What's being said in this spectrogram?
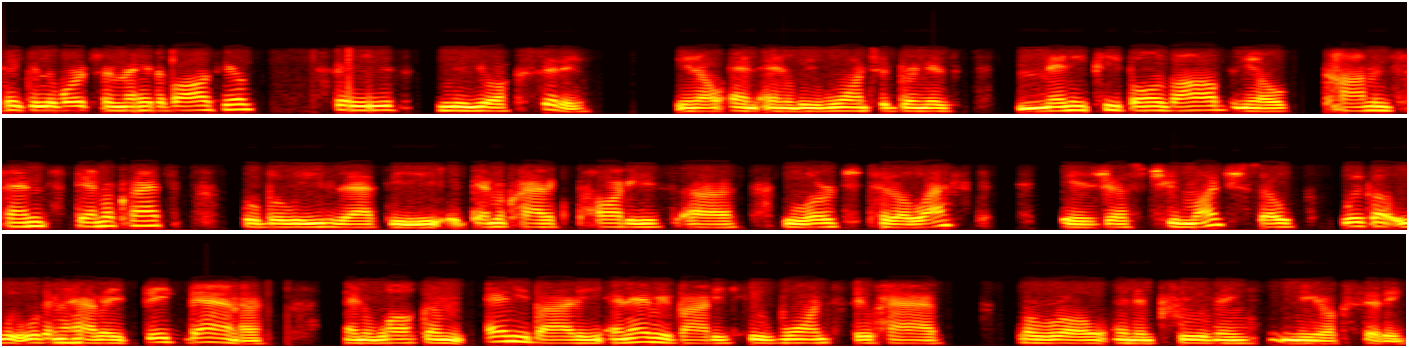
taking the words from Mayor de Blasio, save New York City. You know, and and we want to bring as many people involved. You know, common sense Democrats who believe that the Democratic Party's uh, lurch to the left is just too much. So we're we're going to have a big banner and welcome anybody and everybody who wants to have a role in improving New York City.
